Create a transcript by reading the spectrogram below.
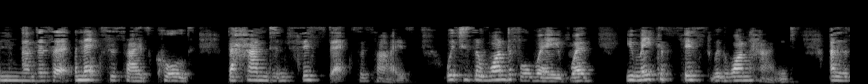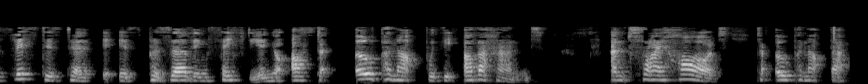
Mm. And there's a, an exercise called the hand and fist exercise, which is a wonderful way where you make a fist with one hand and the fist is to, is preserving safety and you're asked to open up with the other hand and try hard to open up that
